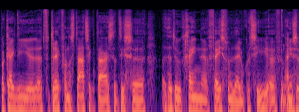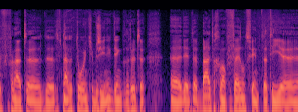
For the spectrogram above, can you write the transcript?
Maar kijk, die, eh, het vertrek van de staatssecretaris... dat is uh, natuurlijk geen uh, feest van de democratie. Uh, nee. vanuit, de, vanuit het torentje bezien. Ik denk dat Rutte uh, dit, dat buitengewoon vervelend vindt dat, hij, uh,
